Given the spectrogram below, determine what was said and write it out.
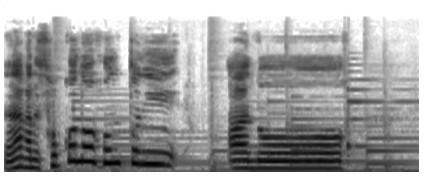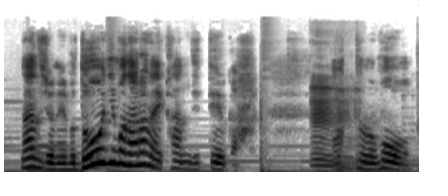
なんかね、そこの本当に、あのーなんでしょうね、もうどうにもならない感じっていうか、あのもう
